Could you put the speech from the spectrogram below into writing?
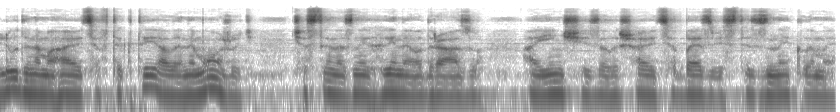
Люди намагаються втекти, але не можуть. Частина з них гине одразу, а інші залишаються безвісти, зниклими.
